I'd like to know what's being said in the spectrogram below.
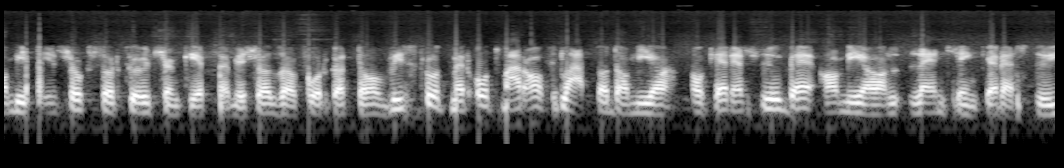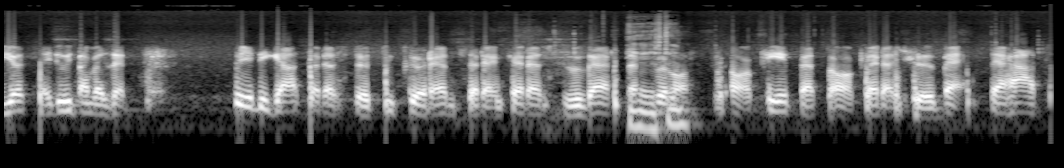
amit én sokszor kölcsönkértem, és azzal forgattam a viszkót, mert ott már azt láttad, ami a, a keresőbe, ami a lencsén keresztül jött, egy úgynevezett félig áteresztő tükörrendszeren keresztül verte föl a, a képet a keresőbe. Tehát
